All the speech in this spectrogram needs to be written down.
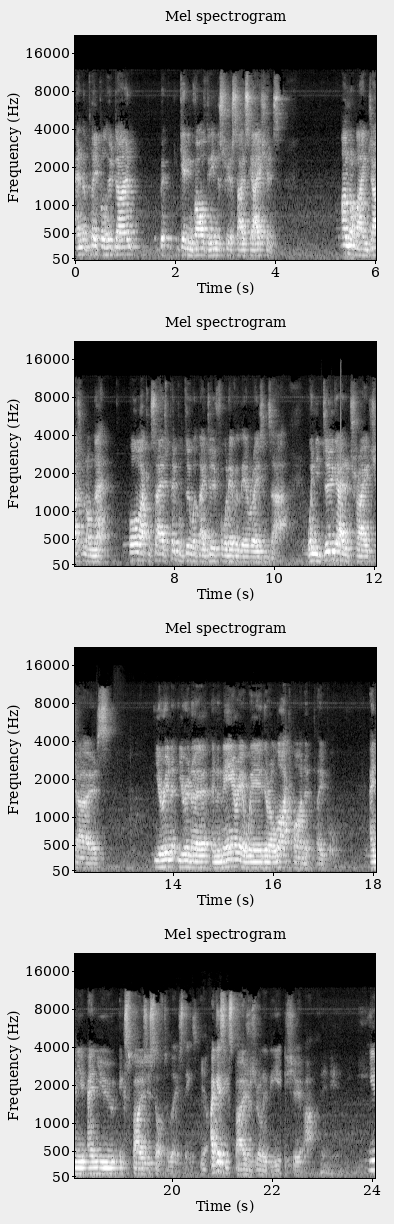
and the people who don't get involved in industry associations. I'm not laying judgment on that. All I can say is people do what they do for whatever their reasons are. When you do go to trade shows, you're in you're in, a, in an area where there are like-minded people, and you and you expose yourself to these things. Yeah. I guess exposure is really the issue. Uh, You,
